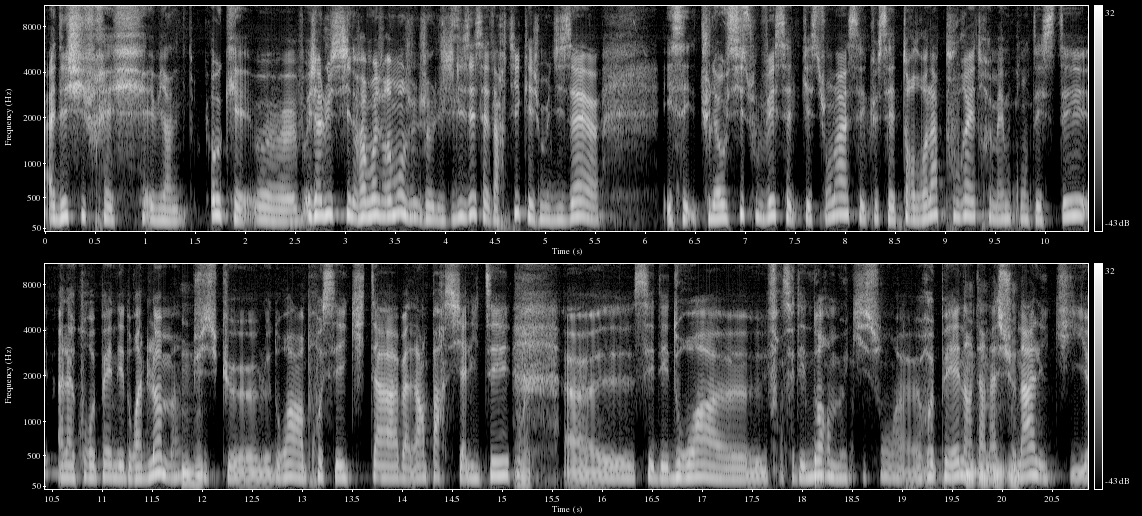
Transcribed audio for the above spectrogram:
à déchiffrer. Eh bien, ok, euh, j'hallucine. Vraiment, vraiment, je, je, lisais cet article et je me disais. Et tu l'as aussi soulevé cette question-là, c'est que cet ordre-là pourrait être même contesté à la Cour européenne des droits de l'homme, hein, mhm. puisque le droit à un procès équitable, à l'impartialité, euh, c'est des droits, euh, enfin c'est des normes qui sont euh, européennes, mhm, internationales et qui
